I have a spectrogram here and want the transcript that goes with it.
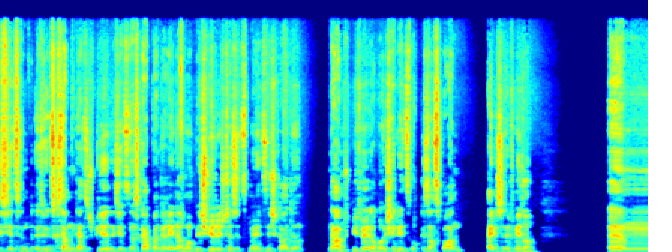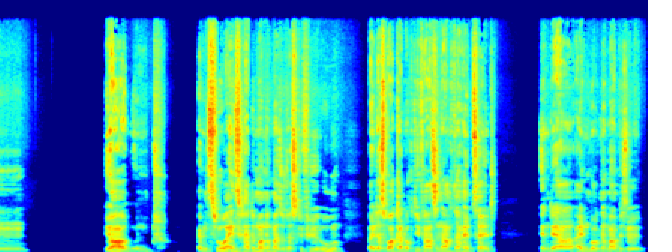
Ist jetzt, in, also insgesamt ein ganzes Spiel, ist jetzt in der Skatbank Arena immer ein bisschen schwierig. Da sitzt man jetzt nicht gerade nah am Spielfeld, aber ich hätte jetzt auch gesagt, es waren beides Elfmeter. Ähm, ja, und beim 2-1 hatte man nochmal so das Gefühl, uh, weil das war gerade auch die Phase nach der Halbzeit, in der Altenburg nochmal ein bisschen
